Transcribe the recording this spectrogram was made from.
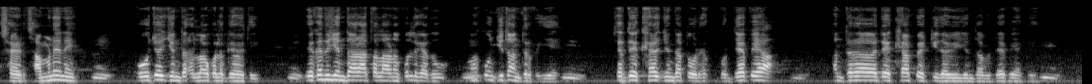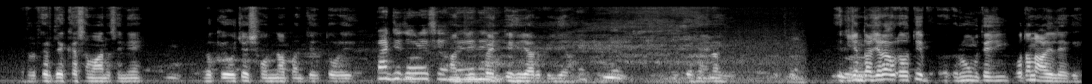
ਸਾਈਡ ਸਾਹਮਣੇ ਨੇ ਹੂੰ। ਉਹ ਚ ਜਿੰਦਾ ਲੋਕ ਲੱਗਿਆ ਹੋਇਆ ਸੀ। ਹੂੰ। ਇਹ ਕਹਿੰਦੇ ਜਿੰਦਾ ਰਾਤ ਲਾਣਾ ਭੁੱਲ ਗਿਆ ਤੂੰ। ਮੈਂ ਕਿਹਾ ਕੁੰਜੀ ਤਾਂ ਅੰਦਰ ਪਈ ਹੈ। ਹੂੰ। ਜਦ ਦੇਖਿਆ ਜਿੰਦਾ ਤੋੜ ਵੱਡਿਆ ਪਿਆ। ਅੰਦਰ ਦੇਖਿਆ ਪੇਟੀ ਦਾ ਵੀ ਜਿੰਦਾ ਵੱਡਿਆ ਪਿਆ ਅੱਗੇ। ਮਤਲਬ ਫਿਰ ਦੇਖਿਆ ਸਮਾਨ ਅਸੀਂ ਨੇ ਲੋਕੀ ਉਹ ਚ ਸੋਨਾ ਪੰਜ ਤੋਲੇ ਪੰਜ ਤੋਲੇ ਸੀ ਹਾਂਜੀ 35000 ਰੁਪਈਆ। ਹੂੰ। ਇਹ ਤਾਂ ਹੈ ਨਾ ਜੀ। ਇੱਕ ਜਿੰਦਾ ਜਿਹੜਾ ਉਹ ਤੇ ਰੂਮ ਤੇ ਜੀ ਉਹ ਤਾਂ ਨਾਲੇ ਲੈ ਗਏ।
